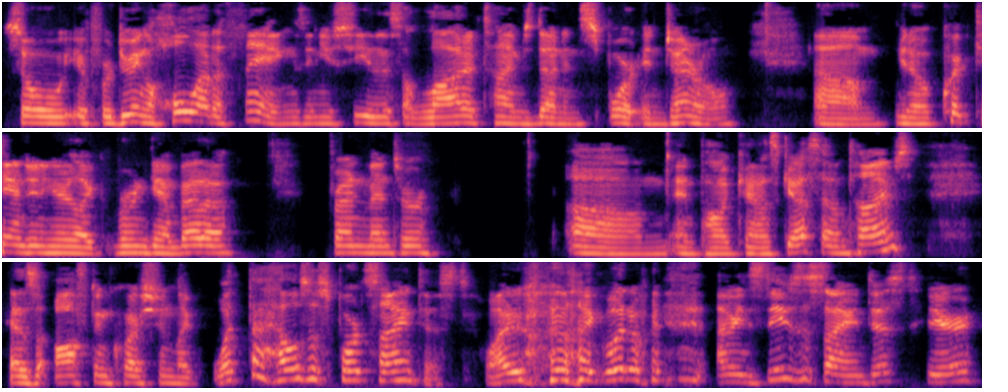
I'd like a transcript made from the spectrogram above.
So if we're doing a whole lot of things, and you see this a lot of times done in sport in general, um, you know, quick tangent here, like Vern Gambetta, friend, mentor, um, and podcast guest sometimes has often questioned like, what the hell's a sports scientist? Why do like what? Do, I mean, Steve's a scientist here.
